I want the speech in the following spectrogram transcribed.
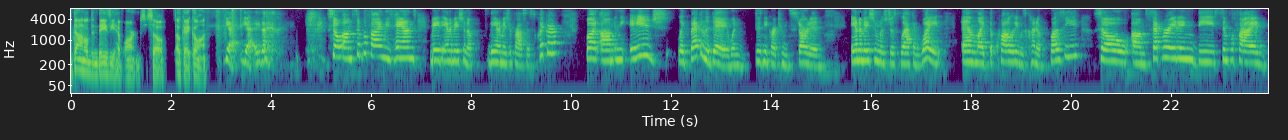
Donald and Daisy have arms. So, okay, go on. yeah, yeah, exactly. So um, simplifying these hands made animation of the animation process quicker. But um, in the age, like back in the day when Disney cartoons started, animation was just black and white, and like the quality was kind of fuzzy. So um, separating the simplified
